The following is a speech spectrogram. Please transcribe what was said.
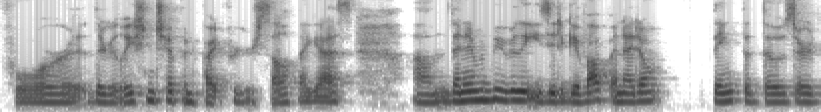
for the relationship and fight for yourself, I guess, um, then it would be really easy to give up. And I don't think that those are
